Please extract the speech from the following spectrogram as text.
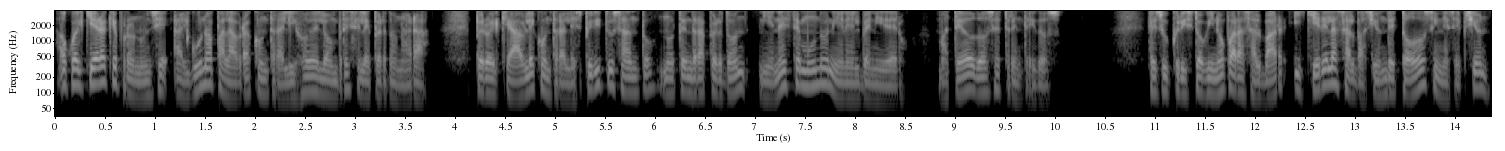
a cualquiera que pronuncie alguna palabra contra el Hijo del Hombre se le perdonará, pero el que hable contra el Espíritu Santo no tendrá perdón ni en este mundo ni en el venidero. Mateo 12:32. Jesucristo vino para salvar y quiere la salvación de todos sin excepción.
